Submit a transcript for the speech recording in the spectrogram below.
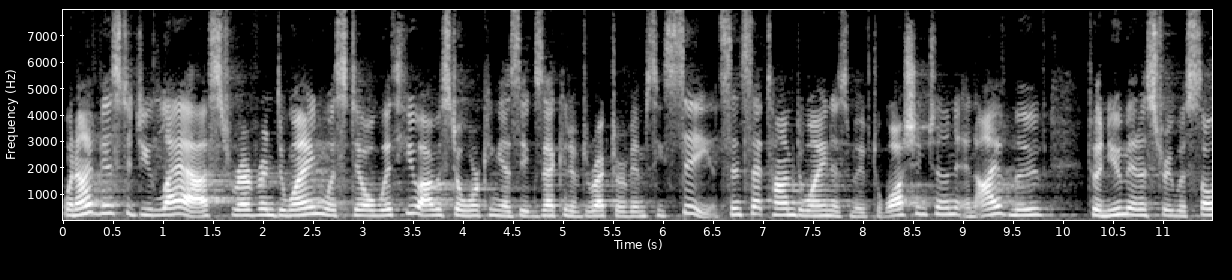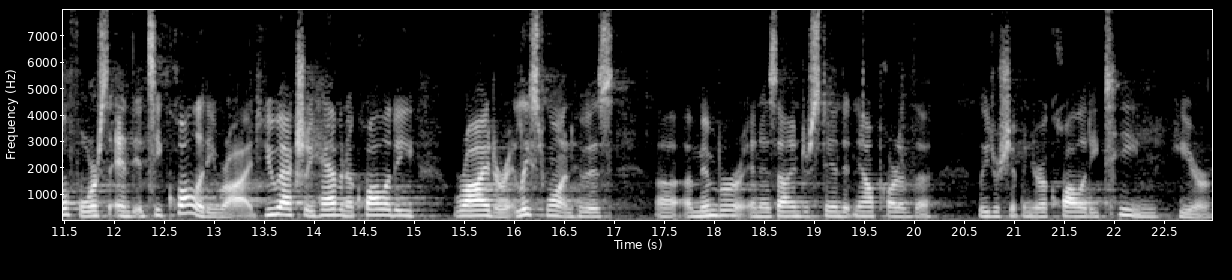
When I visited you last, Reverend Dwayne was still with you. I was still working as the executive director of MCC. And since that time, Dwayne has moved to Washington, and I've moved to a new ministry with Soulforce and its Equality Ride. You actually have an Equality Rider, at least one, who is uh, a member, and as I understand it now, part of the leadership in your equality team here.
